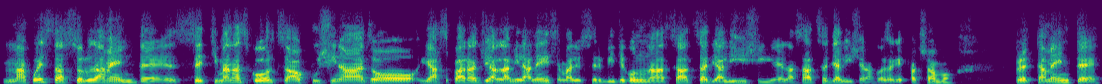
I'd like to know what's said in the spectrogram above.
Ma questo assolutamente. Settimana scorsa ho cucinato gli asparagi alla milanese, ma li ho serviti con una salsa di alici e la salsa di alici è una cosa che facciamo prettamente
